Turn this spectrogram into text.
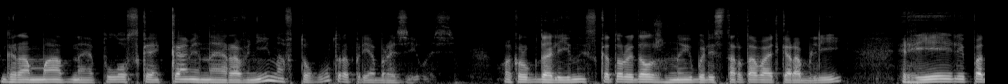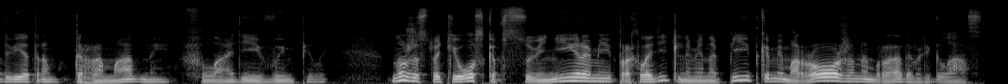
Громадная плоская каменная равнина в то утро преобразилась. Вокруг долины, с которой должны были стартовать корабли, реяли под ветром громадные флади и вымпелы. Множество киосков с сувенирами, прохладительными напитками, мороженым радовали глаз.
